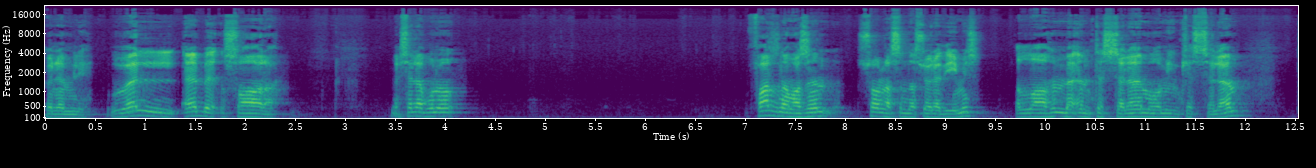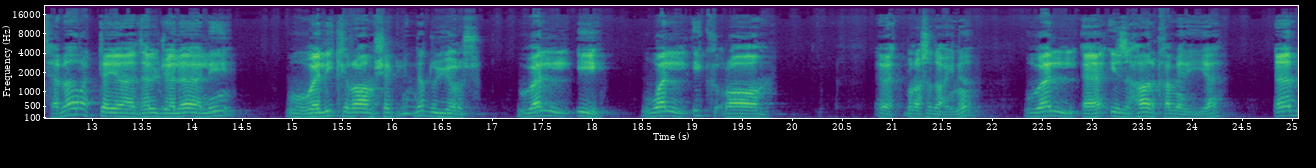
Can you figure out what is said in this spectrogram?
önemli. Vel ebsara. Mesela bunu farz namazın sonrasında söylediğimiz Allahümme entes selam ve minkes selam. Tebarekte ya zel celali vel ikram şeklinde duyuyoruz. Vel i vel ikram. Evet burası da aynı. Vel e izhar kameriye. Eb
